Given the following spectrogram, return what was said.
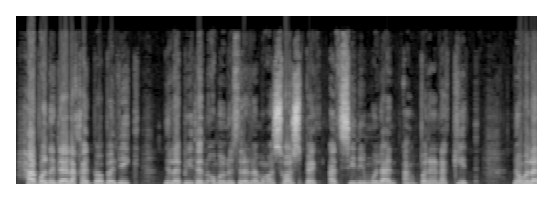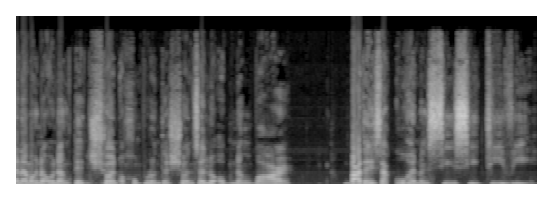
Habang naglalakad pabalik, nilapitan umano sila ng mga sospek at sinimulan ang pananakit na wala namang naunang tensyon o komprontasyon sa loob ng bar. Batay sa kuha ng CCTV.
